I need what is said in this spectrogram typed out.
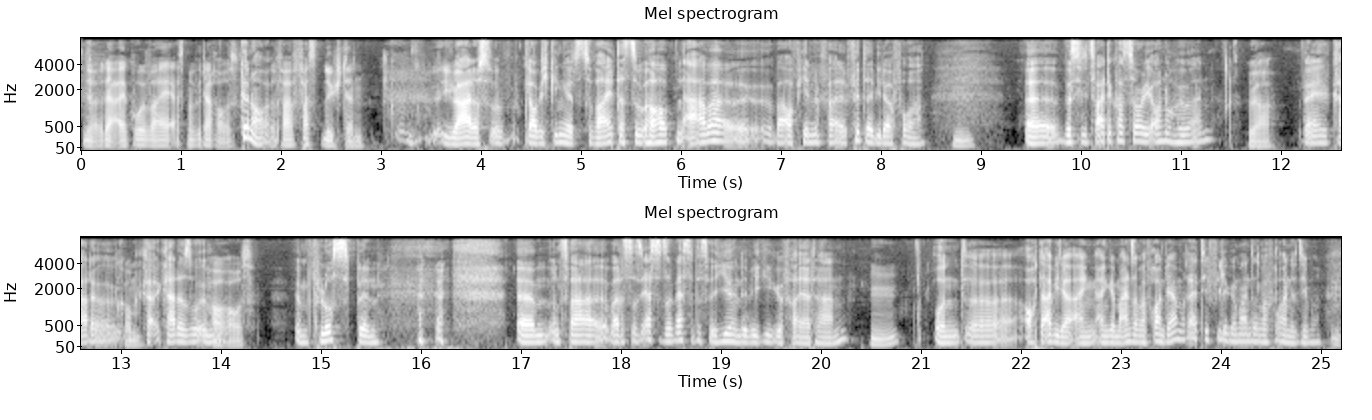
Ja, der Alkohol war ja erstmal wieder raus. Genau. War fast nüchtern. Ja, das äh, glaube ich ging jetzt zu weit, das zu behaupten, aber äh, war auf jeden Fall fitter wieder vor. Hm. Äh, willst du die zweite Cost-Story auch noch hören? Ja, Weil ich gerade gerade so im, im Fluss bin. ähm, und zwar war das das erste Silvester, das wir hier in der WG gefeiert haben. Mhm. Und äh, auch da wieder ein, ein gemeinsamer Freund. Wir haben relativ viele gemeinsame Freunde, Simon. Ein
